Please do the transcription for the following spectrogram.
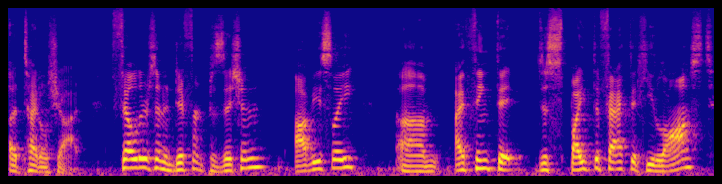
a title shot. Felder's in a different position, obviously. Um, I think that despite the fact that he lost,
